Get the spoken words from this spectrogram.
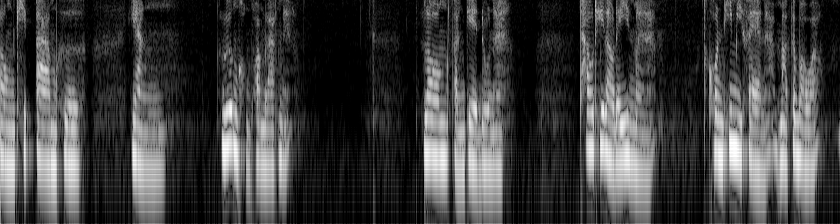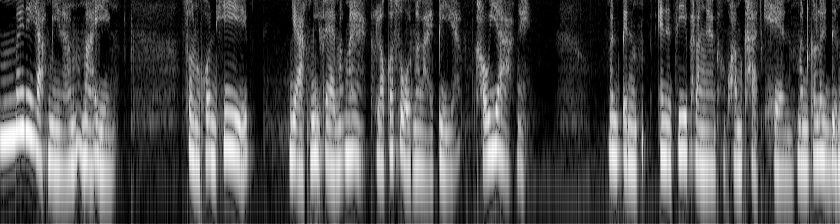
ลองคิดตามคืออย่างเรื่องของความรักเนี่ย ลองสังเกตดูนะ เท่าที่เราได้ยินมา คนที่มีแฟนอะมักจะบอกว่า ไม่ได้อยากมีนะมาเอง ส่วนคนที่อยากมีแฟนมากๆ แล้วก็โสดมาหลายปีอะเขาอยากไง มันเป็น energy พลังงานของความขาดแคลน มันก็เลยดึง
